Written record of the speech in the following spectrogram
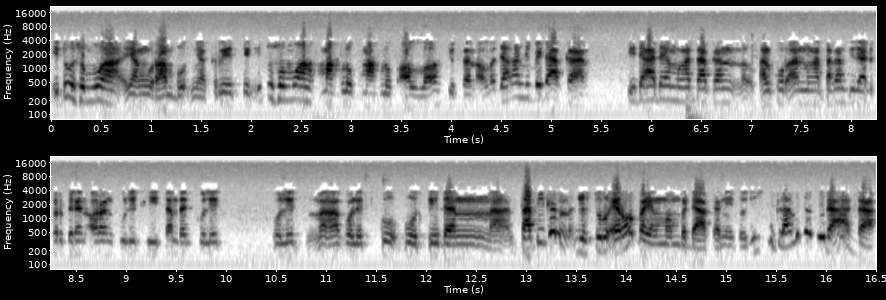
itu semua yang rambutnya keriting, itu semua makhluk-makhluk Allah, ciptaan Allah, jangan dibedakan. Tidak ada yang mengatakan, Al-Quran mengatakan tidak ada perbedaan orang kulit hitam dan kulit kulit kulit putih dan nah, tapi kan justru Eropa yang membedakan itu. Justru Islam itu tidak ada.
